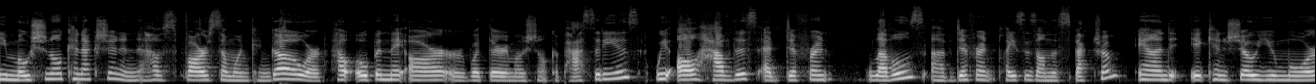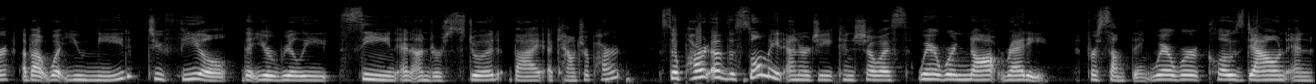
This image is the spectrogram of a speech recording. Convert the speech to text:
emotional connection and how far someone can go or how open they are or what their emotional capacity is. We all have this at different levels of different places on the spectrum, and it can show you more about what you need to feel that you're really seen and understood by a counterpart. So, part of the soulmate energy can show us where we're not ready for something, where we're closed down and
